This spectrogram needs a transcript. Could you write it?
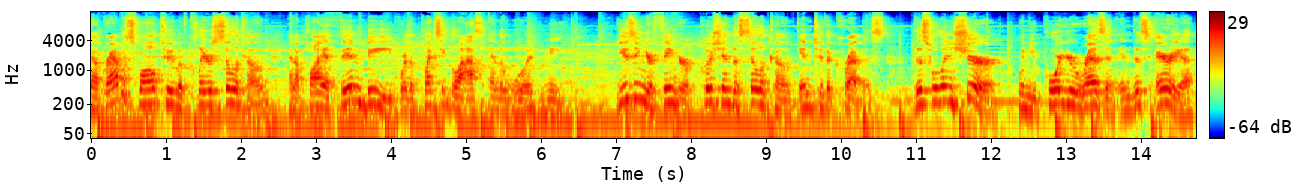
Now grab a small tube of clear silicone and apply a thin bead where the plexiglass and the wood meet. Using your finger, push in the silicone into the crevice. This will ensure when you pour your resin in this area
